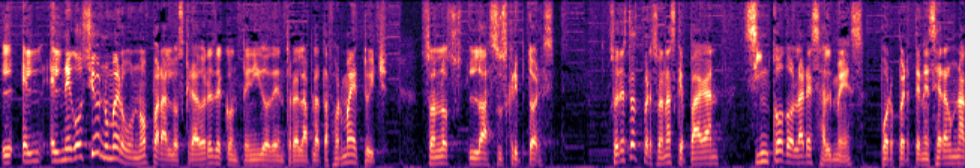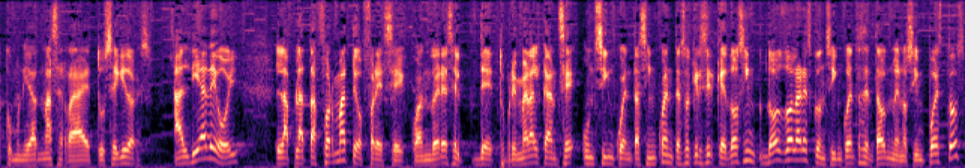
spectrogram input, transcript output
El, el- negocio número uno para los creadores de contenido dentro de la plataforma de Twitch son los, los suscriptores. Son estas personas que pagan 5 dólares al mes por pertenecer a una comunidad más cerrada de tus seguidores. Al día de hoy, la plataforma te ofrece, cuando eres el, de tu primer alcance, un 50-50. Eso quiere decir que 2 dólares con 50 centavos menos impuestos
